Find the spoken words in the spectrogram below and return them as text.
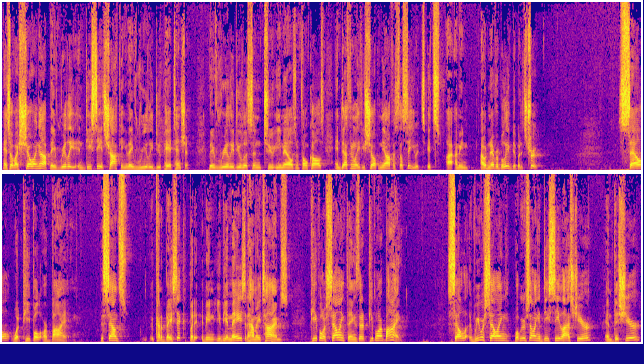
And so by showing up, they really in DC it's shocking. They really do pay attention. They really do listen to emails and phone calls, and definitely if you show up in the office, they'll see you. It's it's I, I mean I would never believed it, but it's true. Sell what people are buying. This sounds kind of basic, but it, I mean you'd be amazed at how many times people are selling things that people aren't buying. Sell, we were selling, what we were selling in DC last year and this year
